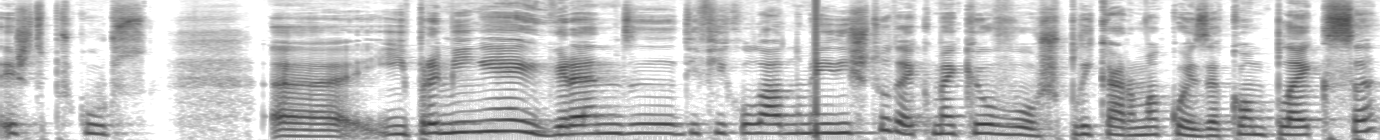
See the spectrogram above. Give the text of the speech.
este percurso. Uh, e para mim é a grande dificuldade no meio disto tudo. É como é que eu vou explicar uma coisa complexa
